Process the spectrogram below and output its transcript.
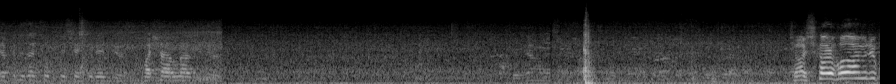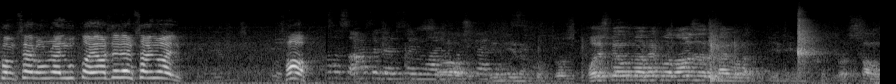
Hepinize çok teşekkür ediyorum. Başarılar diliyorum. Çarşı Karakol Amiri Komiser Onur Ali Mutlu'ya arz ederim Sayın Valim. Sağ ol. Nasıl arz ederiz Sayın Valim, hoş geldiniz. Polis memurları hep arz ederim Sayın Valim. Sağ olun.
